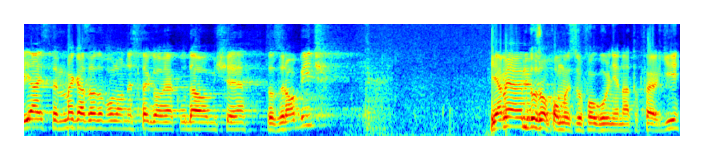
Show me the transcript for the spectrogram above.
ja jestem mega zadowolony z tego jak udało mi się to zrobić. Ja miałem dużo pomysłów ogólnie na to felgi.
